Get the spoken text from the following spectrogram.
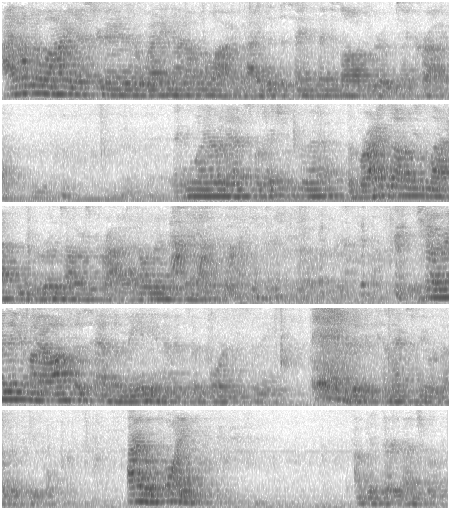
I don't know why yesterday I did a wedding, I don't know why, but I did the same thing as all grooms. I cried. Anyone have an explanation for that? The brides always laugh and the grooms always cry. I don't understand. So everything in my office has a meaning and it's important to me because it connects me with other people. I have a point. I'll get there eventually.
